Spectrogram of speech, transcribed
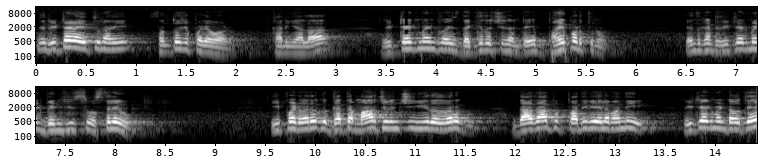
నేను రిటైర్ అవుతున్నానని సంతోషపడేవాడు. కానీ అలా రిటైర్మెంట్ వైజ్ దగ్గర వచ్చిందంటే భయపడుతున్నాడు. ఎందుకంటే రిటైర్మెంట్ బెనిఫిట్స్ వస్తలేవు. ఇప్పటి వరకు గత మార్చి నుంచి ఈ రోజు వరకు దాదాపు పదివేల మంది రిటైర్మెంట్ అవుతే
